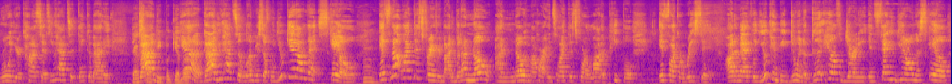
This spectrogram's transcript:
ruin your concepts. You have to think about it. That's why people give yeah, up. Yeah, God, you have to love yourself. When you get on that scale, Mm. it's not like this for everybody, but I know, I know in my heart, it's like this for a lot of people. It's like a reset. Automatically, you can be doing a good health journey and say you get on the scale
